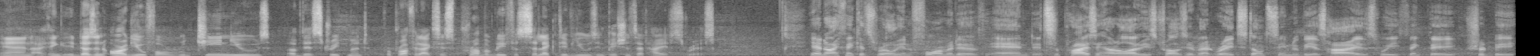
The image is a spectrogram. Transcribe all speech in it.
And I think it doesn't argue for routine use of this treatment for prophylaxis, probably for selective use in patients at highest risk. Yeah, no, I think it's really informative, and it's surprising how in a lot of these trials the event rates don't seem to be as high as we think they should be.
